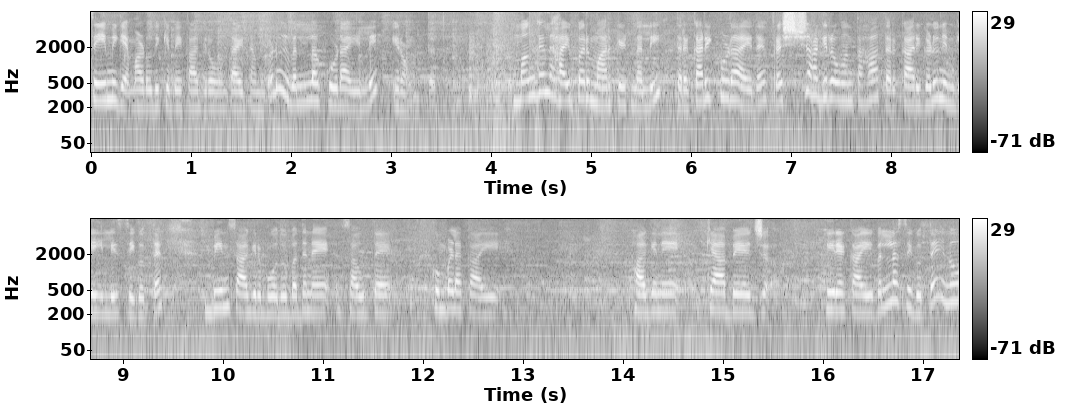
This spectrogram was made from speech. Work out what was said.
ಸೇಮಿಗೆ ಮಾಡೋದಕ್ಕೆ ಬೇಕಾಗಿರುವಂಥ ಐಟಮ್ಗಳು ಇವೆಲ್ಲ ಕೂಡ ಇಲ್ಲಿ ಇರುವಂಥದ್ದು. ಮಂಗಲ್ ಹೈಪರ್ ಮಾರ್ಕೆಟ್ನಲ್ಲಿ ತರಕಾರಿ ಕೂಡ ಇದೆ. ಫ್ರೆಶ್ ಆಗಿರುವಂತಹ ತರಕಾರಿಗಳು ನಿಮಗೆ ಇಲ್ಲಿ ಸಿಗುತ್ತೆ. ಬೀನ್ಸ್ ಆಗಿರ್ಬೋದು, ಬದನೆ, ಸೌತೆ, ಕುಂಬಳಕಾಯಿ ಹಾಗೆಯೇ ಕ್ಯಾಬೇಜ್ ಹೀರೆಕಾಯಿ ಇವೆಲ್ಲ ಸಿಗುತ್ತೆ. ಇನ್ನು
